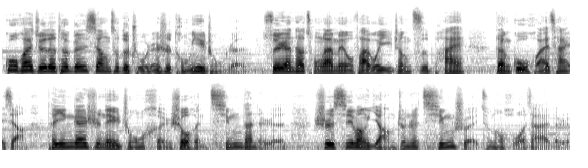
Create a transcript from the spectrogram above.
顾怀觉得他跟相册的主人是同一种人，虽然他从来没有发过一张自拍，但顾怀猜想他应该是那种很瘦很清淡的人，是希望仰仗着清水就能活下来的人。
